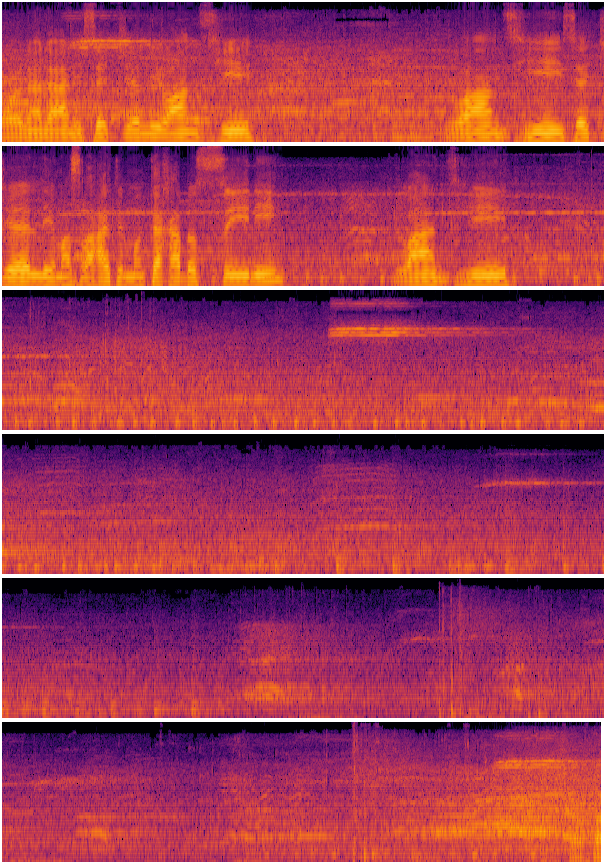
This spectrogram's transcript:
هنا الآن يسجل يوانز هي. يوانز هي يسجل لمصلحة المنتخب الصيني. يوانز هي شوف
